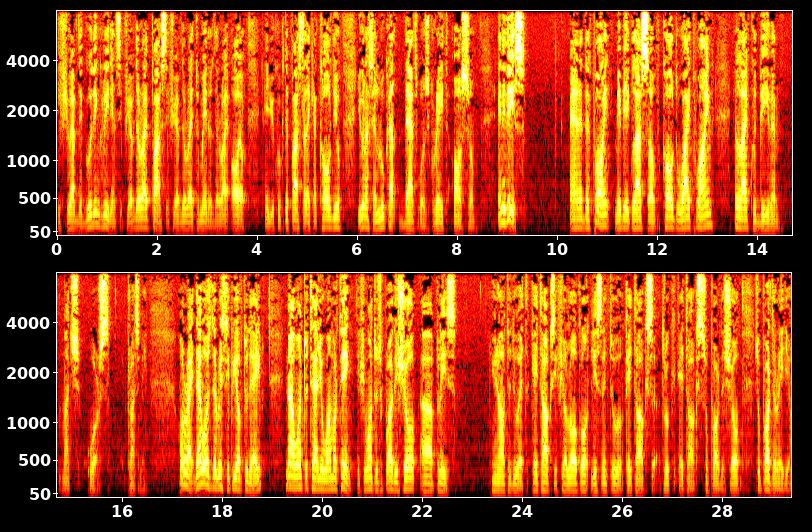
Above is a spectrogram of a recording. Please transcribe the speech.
if you have the good ingredients, if you have the right pasta, if you have the right tomatoes, the right oil, and you cook the pasta like I told you, you're going to say, Luca, that was great, awesome. And it is. And at that point, maybe a glass of cold white wine, and life could be even much worse. Trust me. All right, that was the recipe of today. Now I want to tell you one more thing. If you want to support the show, uh, please, you know how to do it. K-Talks, if you're local, listening to K-Talks, uh, through K-Talks, support the show, support the radio.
